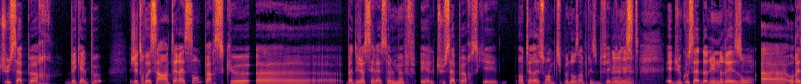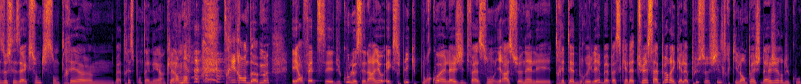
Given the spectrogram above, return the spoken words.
tue sa peur dès qu'elle peut j'ai trouvé ça intéressant parce que euh, bah déjà c'est la seule meuf et elle tue sa peur ce qui est intéressant un petit peu dans un prisme féministe. Et du coup ça donne une raison à, au reste de ses actions qui sont très euh, bah, très spontanées hein, clairement. Très random. Et en fait c'est du coup le scénario explique pourquoi elle agit de façon irrationnelle et très tête brûlée bah, parce qu'elle a tué sa peur et qu'elle a plus ce filtre qui l'empêche d'agir du coup.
